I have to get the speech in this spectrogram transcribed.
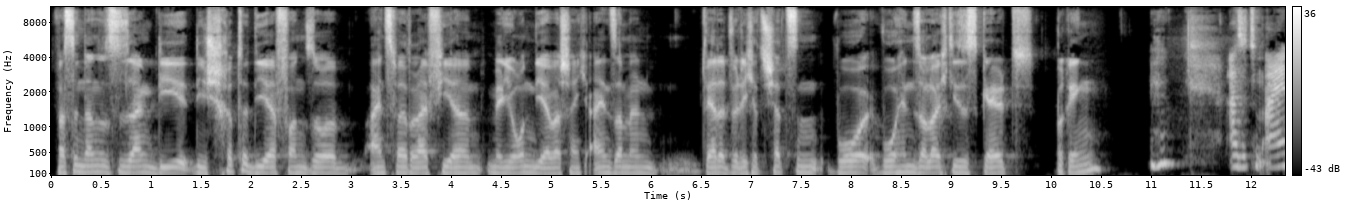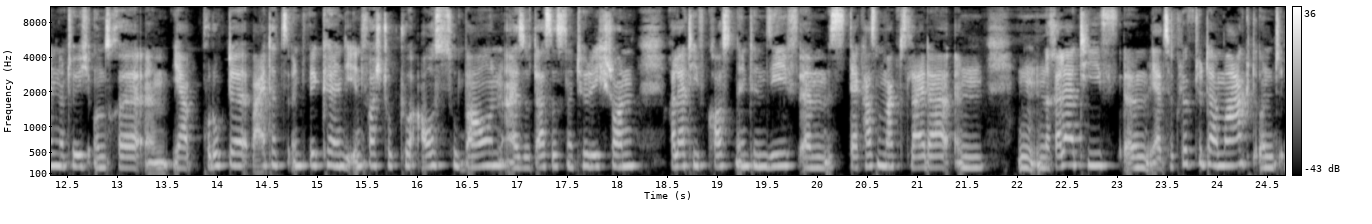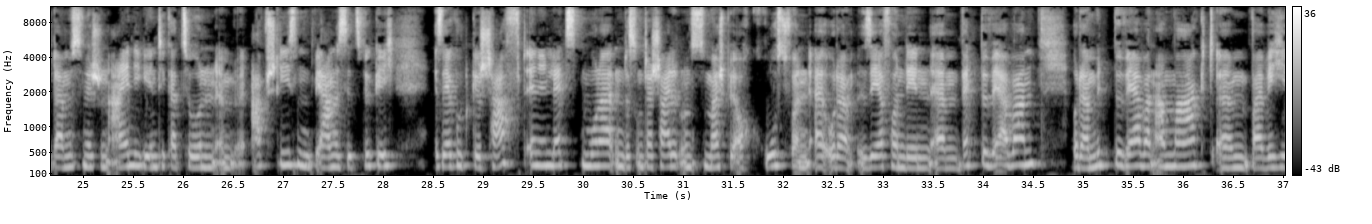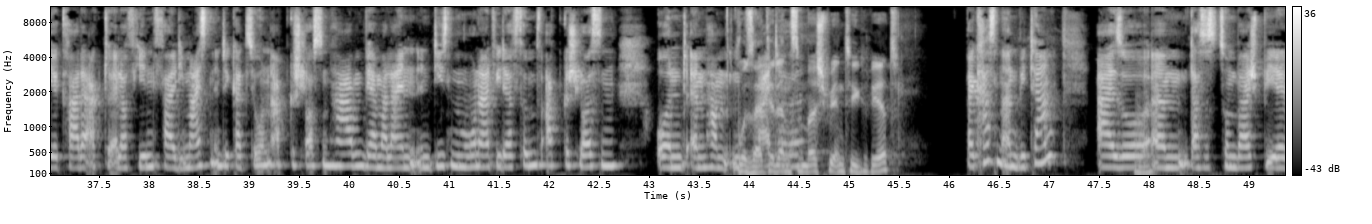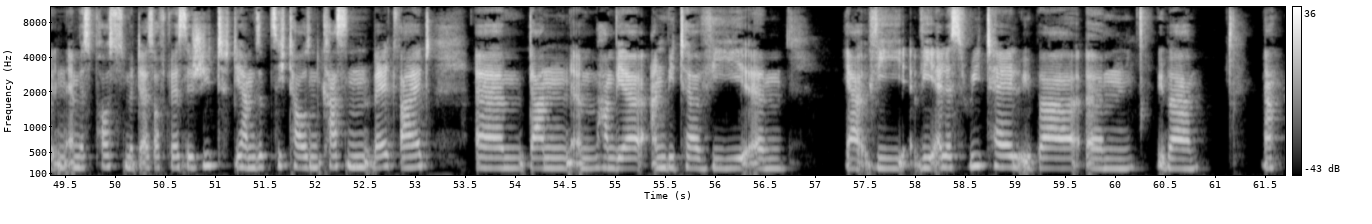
Was sind dann sozusagen die, die Schritte, die ihr von so ein, zwei, drei, vier Millionen, die ihr wahrscheinlich einsammeln werdet, würde ich jetzt schätzen, wo, wohin soll euch dieses Geld bringen? Also zum einen natürlich unsere ähm, ja, Produkte weiterzuentwickeln, die Infrastruktur auszubauen. Also das ist natürlich schon relativ kostenintensiv. Ähm, ist, der Kassenmarkt ist leider ein, ein, ein relativ ähm, ja, zerklüfteter Markt und da müssen wir schon einige Integrationen ähm, abschließen. Wir haben es jetzt wirklich sehr gut geschafft in den letzten Monaten. Das unterscheidet uns zum Beispiel auch groß von äh, oder sehr von den ähm, Wettbewerbern oder Mitbewerbern am Markt, ähm, weil wir hier gerade aktuell auf jeden Fall die meisten Integrationen abgeschlossen haben. Wir haben allein in diesem Monat wieder fünf abgeschlossen und ähm, haben. Wo seid ihr dann zum Beispiel integriert? Bei Kassenanbietern. Also ja. ähm, das ist zum Beispiel ein MS Post mit der Software Segit. Die haben 70.000 Kassen weltweit. Ähm, dann ähm, haben wir Anbieter wie ähm, ja wie wie Alice Retail über ähm, über na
